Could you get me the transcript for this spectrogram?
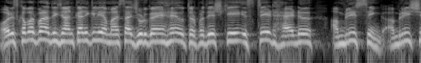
और इस खबर पर अधिक जानकारी के लिए हमारे साथ जुड़ गए हैं उत्तर प्रदेश के स्टेट हेड अमरीश सिंह। अमरीश,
